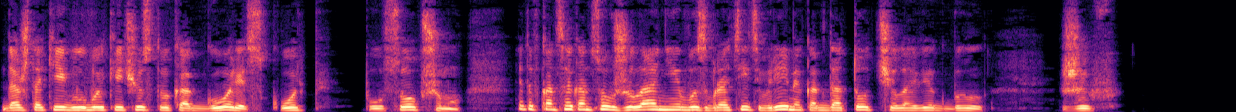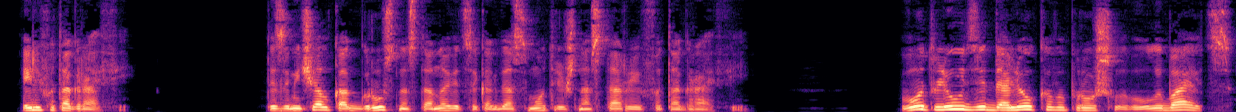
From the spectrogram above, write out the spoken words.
Даже такие глубокие чувства, как горе, скорбь по усопшему, это, в конце концов, желание возвратить время, когда тот человек был жив. Или фотографии. Ты замечал, как грустно становится, когда смотришь на старые фотографии. Вот люди далекого прошлого улыбаются.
